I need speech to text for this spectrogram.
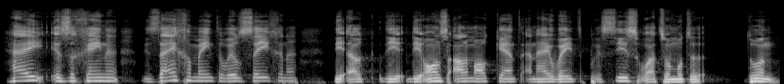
Hij is degene die zijn gemeente wil zegenen, die, die, die ons allemaal kent en hij weet precies wat we moeten doen.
